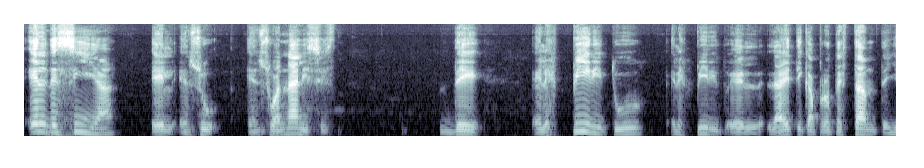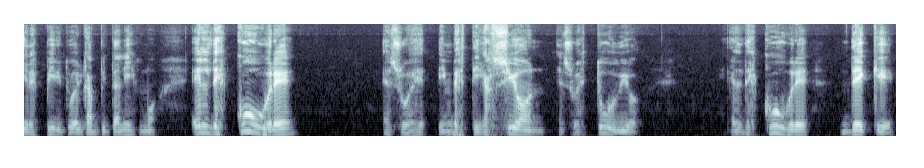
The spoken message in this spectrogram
Él decía, él en su, en su análisis de el espíritu, el espíritu la ética protestante y el espíritu del capitalismo, él descubre en su investigación, en su estudio, él descubre de que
